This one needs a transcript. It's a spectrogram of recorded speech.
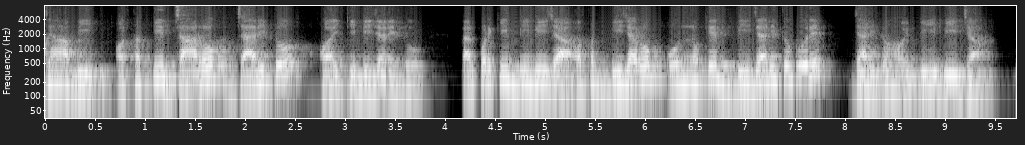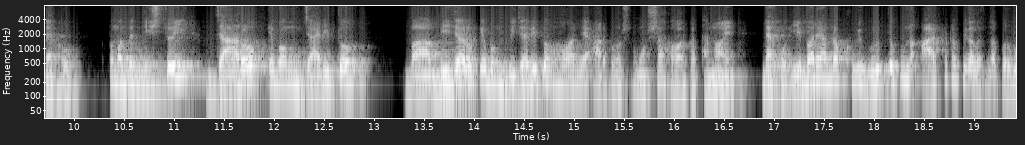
যা, বি। অর্থাৎ কি? জারক জারিত হয় কি বিজারিত? তারপরে কি? বিবিজা অর্থাৎ বিজারক অন্যকে বিজারিত করে জারিত হয়। বি বিজা দেখো, তোমাদের নিশ্চয়ই জারক এবং জারিত বা বিজারক এবং বিজারিত হওয়া নিয়ে আর কোনো সমস্যা হওয়ার কথা নয়। দেখো, এবারে আমরা খুবই গুরুত্বপূর্ণ আরেকটা টপিক আলোচনা করব,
